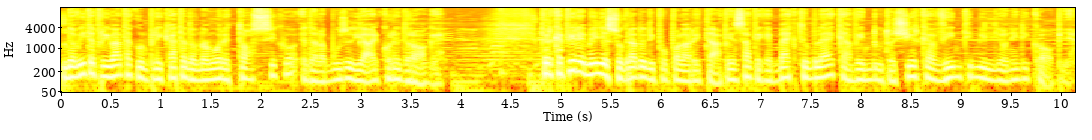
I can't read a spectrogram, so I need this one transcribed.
una vita privata complicata da un amore tossico e dall'abuso di alcol e droghe. Per capire meglio il suo grado di popolarità, pensate che Back to Black ha venduto circa 20 milioni di copie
